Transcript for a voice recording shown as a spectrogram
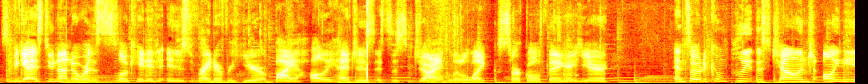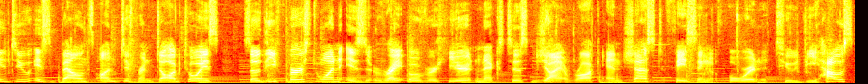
So if you guys do not know where this is located, it is right over here by Holly Hedges. It's this giant little like circle thing right here. And so to complete this challenge, all you need to do is bounce on different dog toys. So the first one is right over here next to this giant rock and chest facing forward to the house.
